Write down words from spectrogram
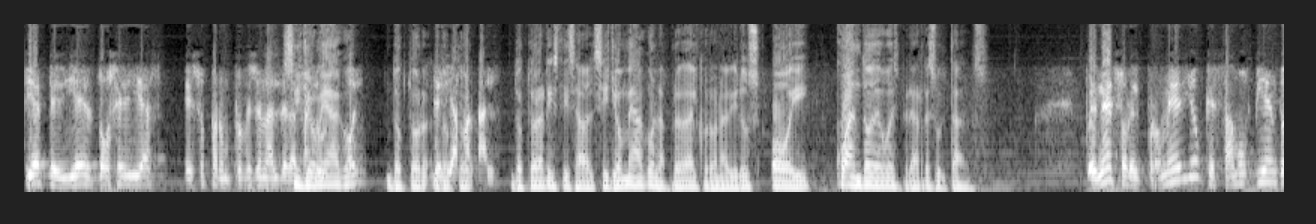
7, 10, 12 días, eso para un profesional de la si salud yo me hago, doctor, sería doctor, fatal. Doctor Aristizábal, si yo me hago la prueba del coronavirus hoy, ¿Cuándo debo esperar resultados? Pues Néstor, el promedio que estamos viendo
